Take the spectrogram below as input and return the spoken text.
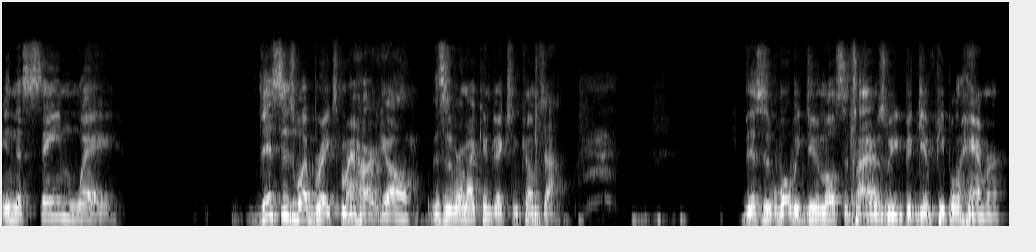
In the same way, this is what breaks my heart, y'all. This is where my conviction comes out. this is what we do most of the time is we give people a hammer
